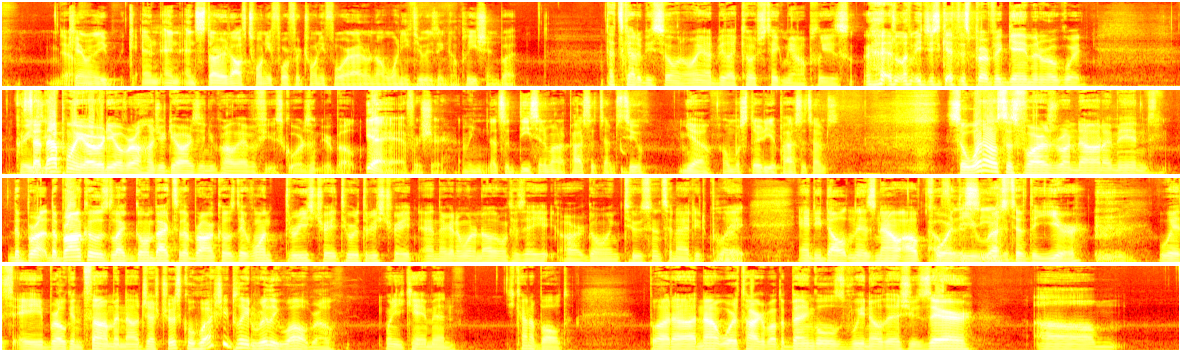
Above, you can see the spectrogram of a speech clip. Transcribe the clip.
yeah. Can't really and, and and started off 24 for 24. I don't know when he threw his incompletion, but That's got to be so annoying. I'd be like, Coach, take me out, please. Let me just get this perfect game in real quick. crazy. at that point, you're already over 100 yards and you probably have a few scores under your belt. yeah, yeah, for sure. I mean, that's a decent amount of pass attempts too. Yeah. Almost 30 pass attempts. So what else as far as rundown? I mean, the Bron- the Broncos, like going back to the Broncos, they've won three straight, two or three straight, and they're gonna win another one because they are going to Cincinnati to play. Right. Andy Dalton is now out Out for, for the the, rest of the year with a broken thumb, and now Jeff Driskel, who actually played really well, bro, when he came in, he kind of balled, but uh, not worth talking about. The Bengals, we know the issues there. Um,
